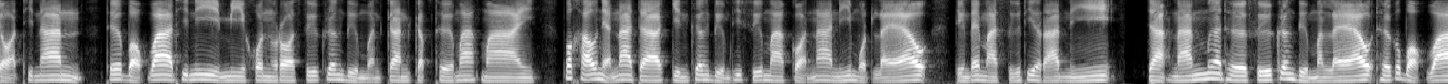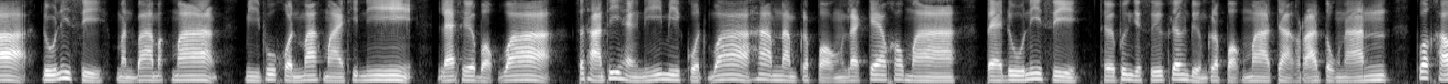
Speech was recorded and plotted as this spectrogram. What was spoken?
จอดที่นั่น เธอบอกว่าที่นี่มีคนรอซื้อเครื่องดื่มเหมือนกันกับเธอมากมาย พวกเขาเนี่ยน่าจะกินเครื่องดื่มที่ซื้อมาก่อนหน้านี้หมดแล้ว จึงได้มาซื้อที่ร้านนี้ จากนั้นเมื่อเธอซื้อเครื่องดื่มมาแล้ว เธอก็บอกว่าดูนี่สิ มันบ้ามากๆ มีผู้คนมากมายที่นี่ และเธอบอกว่า สถานที่แห่งนี้มีกฎว่าห้ามนำกระป๋องและแก้วเข้ามา แต่ดูนี่สิ เธอเพิ่งจะซื้อเครื่องดื่มกระป๋องมาจากร้านตรงนั้น พวกเขา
